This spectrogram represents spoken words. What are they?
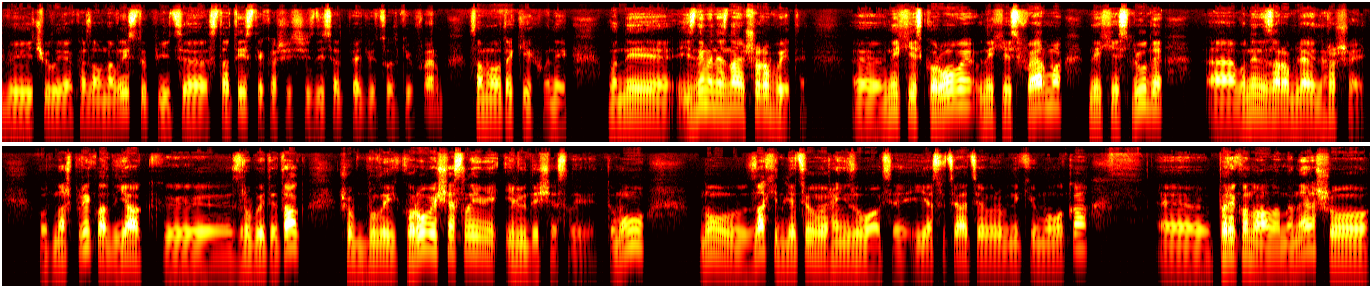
ви чули, я казав на виступі, це статистика, що 65% ферм, саме отаких, вони, вони, і з ними не знають, що робити. Е, В них є корови, в них є ферма, в них є люди, е, вони не заробляють грошей. От наш приклад, як е, зробити так, щоб були і корови щасливі, і люди щасливі. Тому ну, захід для цього організувався. І Асоціація виробників молока е, переконала мене, що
